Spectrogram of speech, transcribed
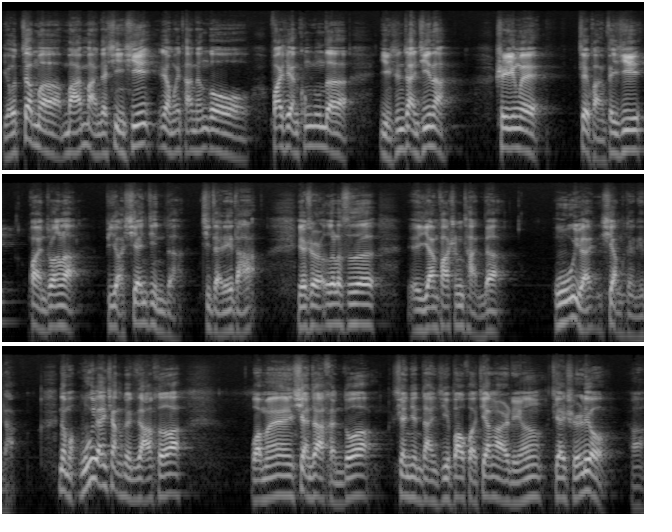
有这么满满的信心，认为它能够发现空中的隐身战机呢？是因为这款飞机换装了比较先进的机载雷达，也是俄罗斯呃研发生产的。无源相对雷达，那么无源相对雷达和我们现在很多先进战机，包括歼二零、歼十六啊、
